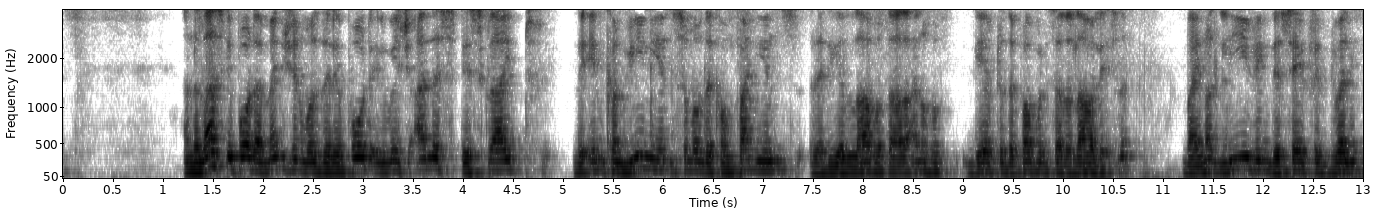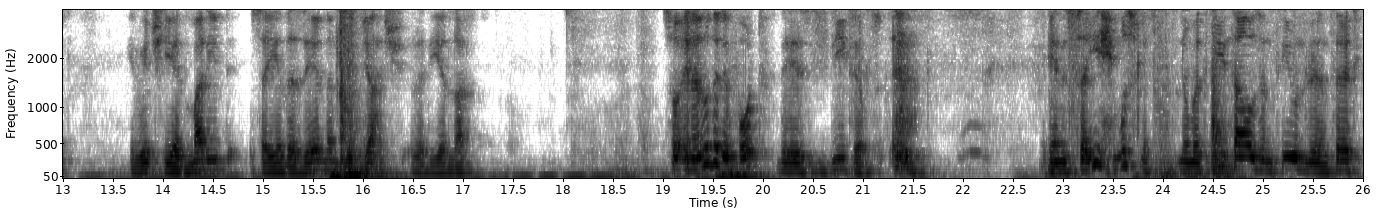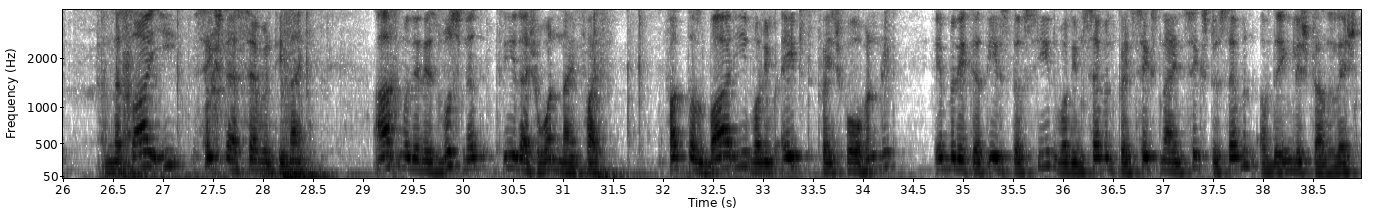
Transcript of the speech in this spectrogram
And the last report I mentioned was the report in which Anas described the inconvenience some of the companions ta'ala anhum gave to the Prophet wasallam by not leaving the sacred dwelling in which he had married Sayyida Zainab bin Jahsh radiallahu. So in another report, there is details. in Sahih Muslim, number 3330, Nasai 6-79, Ahmad in his Musnad 3-195, Fath al-Bari, volume 8, page 400, Ibn Kathir's Tafsir, volume 7, page 696 to 7 of the English translation.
